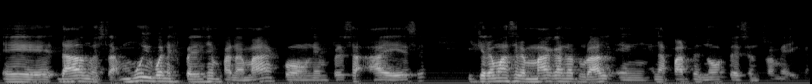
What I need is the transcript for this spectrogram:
eh, dada nuestra muy buena experiencia en Panamá con la empresa AES y queremos hacer más gas natural en, en la parte norte de Centroamérica.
